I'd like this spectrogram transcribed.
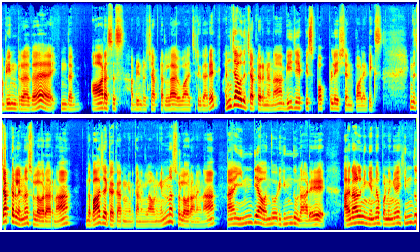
அப்படின்றத இந்த ஆர்எஸ்எஸ் அப்படின்ற சாப்டரில் விவாதிச்சிருக்கிறாரு. அஞ்சாவது சாப்டர் என்னென்னா பிஜேபிஸ் பாப்புலேஷன் பாலிட்டிக்ஸ் இந்த சாப்டரில் என்ன சொல்ல வர்றாருன்னா இந்த பாஜக காரணங்க இருக்கானுங்களா? அவனுங்க என்ன சொல்ல வரானுங்கன்னா இந்தியா வந்து ஒரு ஹிந்து நாடு. அதனால நீங்கள் என்ன பண்ணுங்க? ஹிந்து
